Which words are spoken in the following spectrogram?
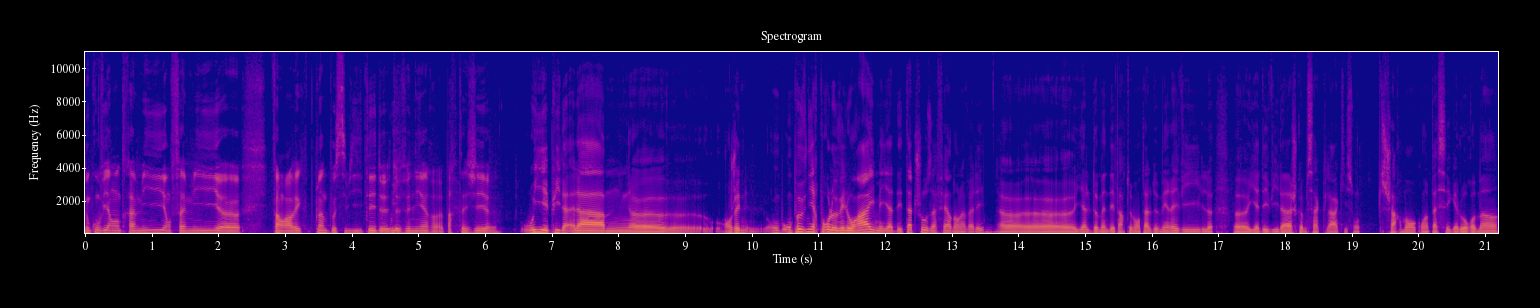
Donc on vient entre amis, en famille, enfin avec plein de possibilités de, de venir partager oui, et puis la, hum, euh, on, peut venir pour le vélo rail, mais il y a des tas de choses à faire dans la vallée. Euh, il y a le domaine départemental de Méréville, euh, il y a des villages comme Sacla qui sont charmants, qui ont un passé gallo-romain.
